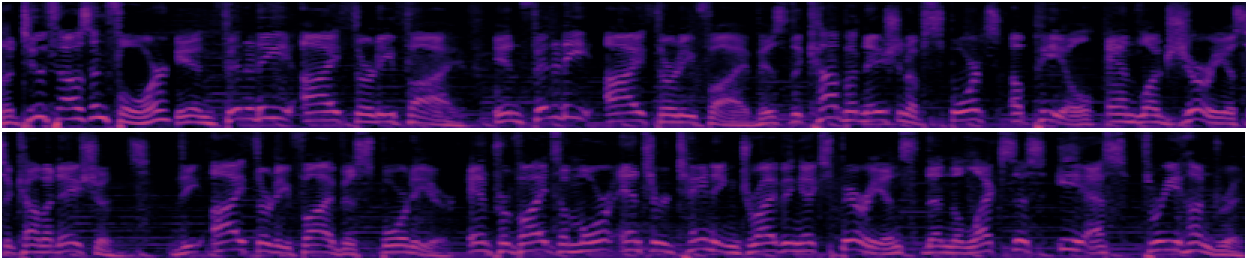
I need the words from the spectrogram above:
The 2004 Infiniti i35. Infiniti i35 is the combination of sports appeal and luxurious accommodations. The i35 is sportier and provides a more entertaining driving experience than the Lexus ES 300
